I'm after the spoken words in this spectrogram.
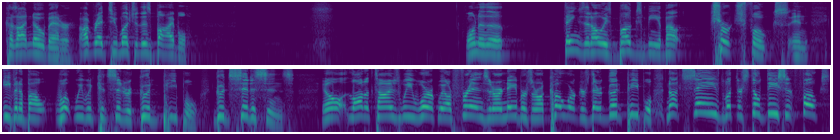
because I know better. I've read too much of this Bible. One of the things that always bugs me about church folks and even about what we would consider good people, good citizens. You know, a lot of times we work with our friends and our neighbors and our coworkers. They're good people, not saved, but they're still decent folks.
